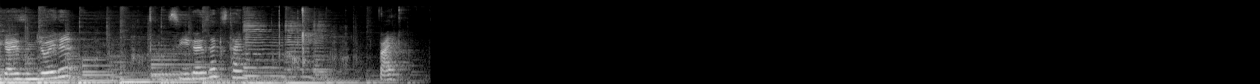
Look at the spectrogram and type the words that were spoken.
you guys enjoyed it. See you guys next time.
